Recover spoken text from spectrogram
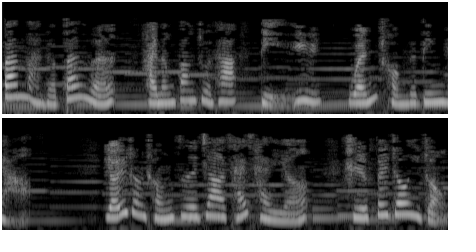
斑马的斑纹还能帮助它抵御蚊虫的叮咬。有一种虫子叫彩彩蝇。是非洲一种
